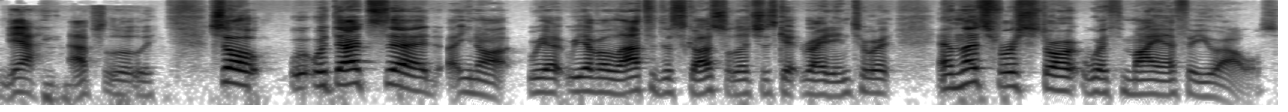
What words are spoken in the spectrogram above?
Yeah, absolutely. So, with that said, uh, you know, we have, we have a lot to discuss, so let's just get right into it. And let's first start with my FAU Owls.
